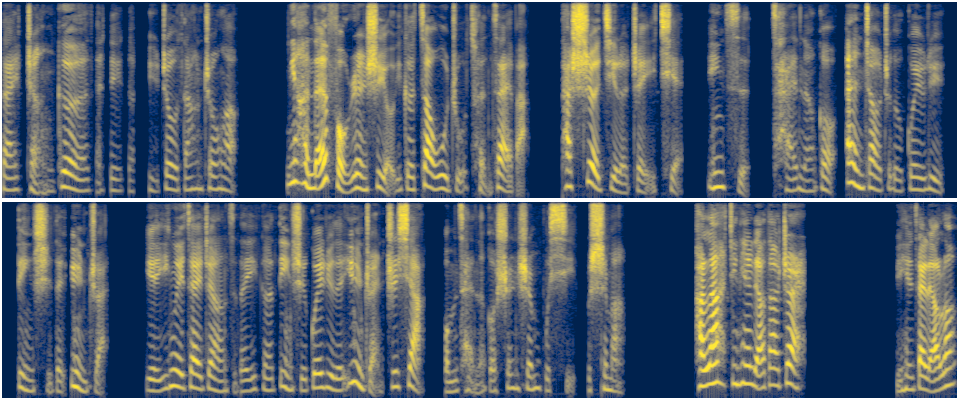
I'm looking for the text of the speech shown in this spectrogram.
在整个的这个宇宙当中啊，你很难否认是有一个造物主存在吧？他设计了这一切，因此才能够按照这个规律定时的运转。也因为在这样子的一个定时规律的运转之下，我们才能够生生不息，不是吗？好了，今天聊到这儿，明天再聊喽。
